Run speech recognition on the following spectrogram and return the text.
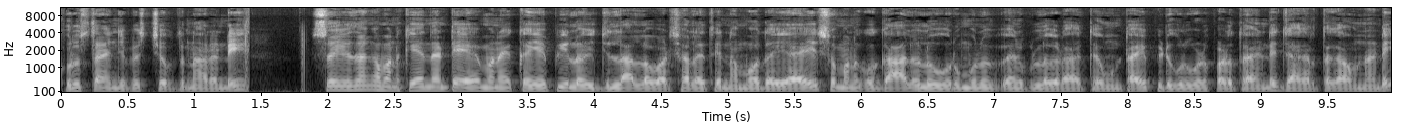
కురుస్తాయని చెప్పేసి చెబుతున్నారండి. సో ఈ విధంగా మనకి ఏంటంటే మన యొక్క ఏపీలో ఈ జిల్లాల్లో వర్షాలు అయితే నమోదయ్యాయి. సో మనకు గాలులు ఉరుములు వెనుపులు కూడా అయితే ఉంటాయి. పిడుగులు కూడా పడతాయండి. జాగ్రత్తగా ఉండండి.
